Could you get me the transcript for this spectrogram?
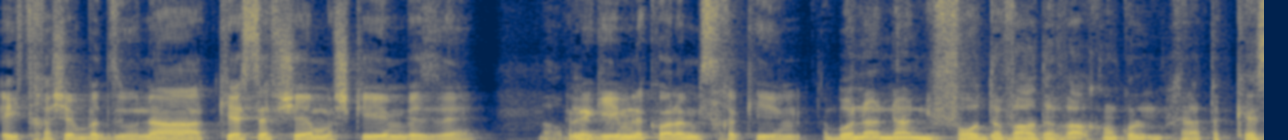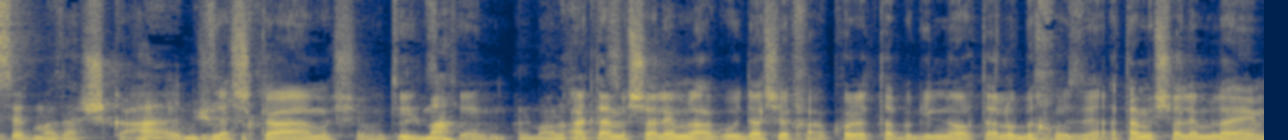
להתחשב בתזונה הכסף שהם משקיעים בזה. הרבה. מגיעים לכל המשחקים. בוא נפרוט דבר דבר קודם כל מבחינת הכסף מה זה השקעה? זה השקעה משמעותית. על מה? כן. על מה אתה משלם לאגודה שלך הכל אתה בגיל נוער אתה לא בחוזה אתה משלם להם.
